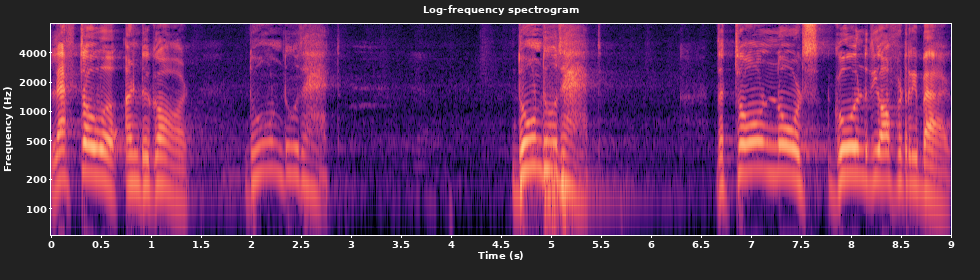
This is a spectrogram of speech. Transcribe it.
leftover unto God. Don't do that. Don't do that. The torn notes go into the offertory bag.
